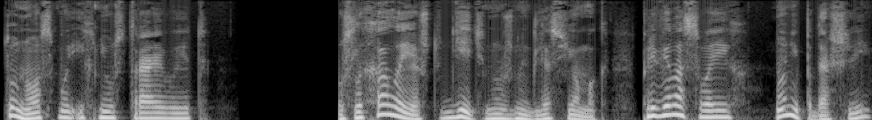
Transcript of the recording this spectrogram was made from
то нос мой их не устраивает. Услыхала я, что дети нужны для съемок. Привела своих, но не подошли.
